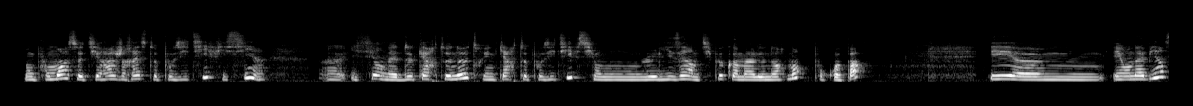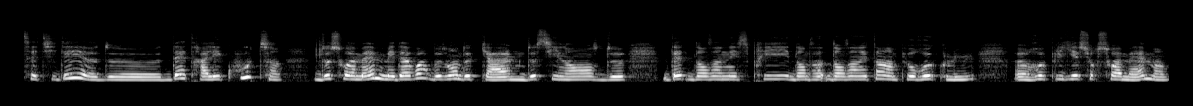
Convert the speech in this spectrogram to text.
Donc pour moi, ce tirage reste positif ici. Hein. Euh, ici, on a deux cartes neutres, une carte positive, si on le lisait un petit peu comme à le normand, pourquoi pas. Et, euh, on a bien cette idée d'être à l'écoute de soi-même, mais d'avoir besoin de calme, de silence, d'être dans un esprit, dans, un état un peu reclus, euh, replié sur soi-même.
